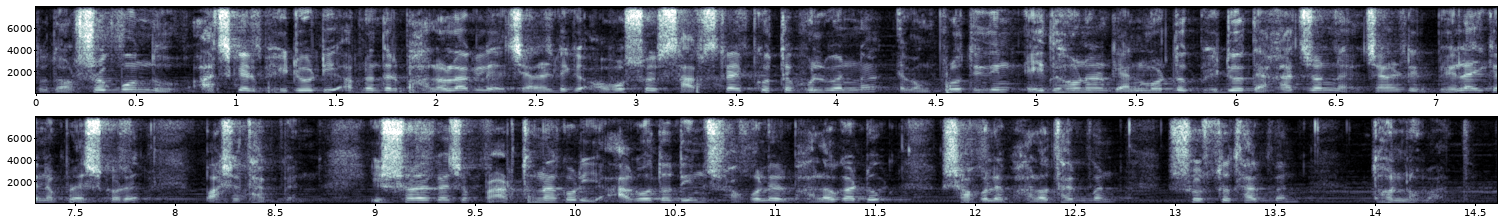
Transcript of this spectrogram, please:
তো দর্শক বন্ধু, আজকের ভিডিওটি আপনাদের ভালো লাগলে চ্যানেলটিকে অবশ্যই সাবস্ক্রাইব করতে ভুলবেন না এবং প্রতিদিন এই ধরনের জ্ঞানবর্ধক ভিডিও দেখার জন্য চ্যানেলটির বেল আইকনে প্রেস করে পাশে থাকবেন। ঈশ্বরের কাছে প্রার্থনা করি, আগত দিন সকলের ভালো কাটুক, সকলে ভালো থাকবেন, সুস্থ থাকবেন। ধন্যবাদ।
